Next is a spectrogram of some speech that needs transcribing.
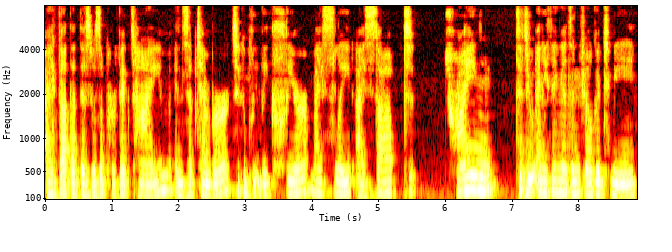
I thought that this was a perfect time in September to completely clear my slate. I stopped trying to do anything that didn't feel good to me.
